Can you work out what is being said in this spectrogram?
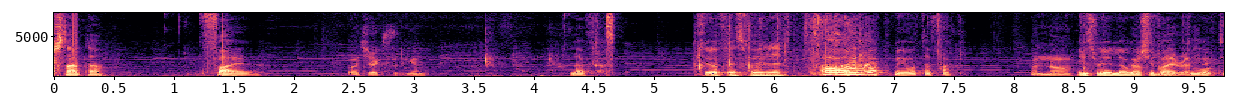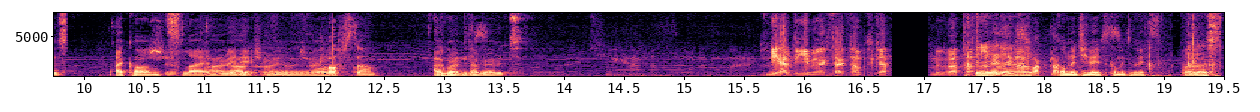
Snap down. 5. What's your exit again? Left. Two offense coming left. Oh, he blocked me. What the fuck? Oh no. He's really low. Go We should be able to walk this. I can't Shit. slide I- I'll really. try, I'll try. Off's down. I'll grab it. I'll grab it. You have to give me exact time to cap. Move out that Billy far. Essex down. Come the into mid, chase. come into mid. One else.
